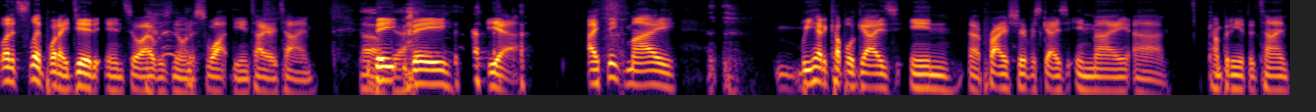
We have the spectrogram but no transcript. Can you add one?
let it slip what I did, and so I was known as SWAT the entire time. Oh, they God. they yeah, I think my we had a couple of guys in uh, prior service guys in my uh, company at the time.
